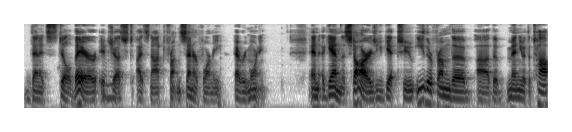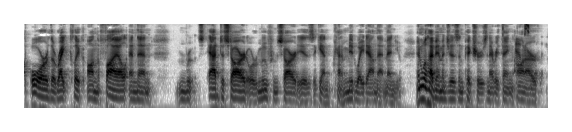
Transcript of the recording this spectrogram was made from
then it's still there. It just, it's not front and center for me every morning. And again, the stars you get to either from the uh, the menu at the top or the right click on the file and then add to starred or remove from starred is again kind of midway down that menu. And we'll have images and pictures and everything on our Absolutely.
